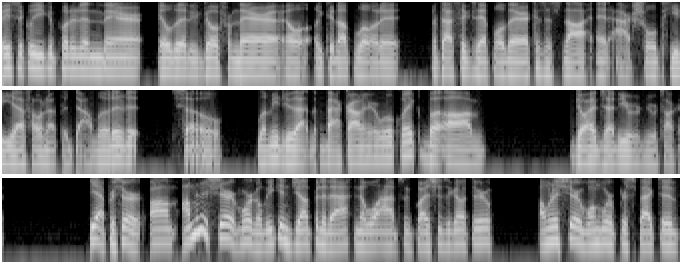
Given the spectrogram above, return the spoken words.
basically you can put it in there. It'll then go from there. It'll, you can upload it. But that's the example there because it's not an actual PDF. I would have to download it. So let me do that in the background here real quick. But um, go ahead, Jed. You were, you were talking. Yeah, for sure. Um, I'm going to share it, Morgan. We can jump into that, and then we'll have some questions to go through. I'm going to share one more perspective.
